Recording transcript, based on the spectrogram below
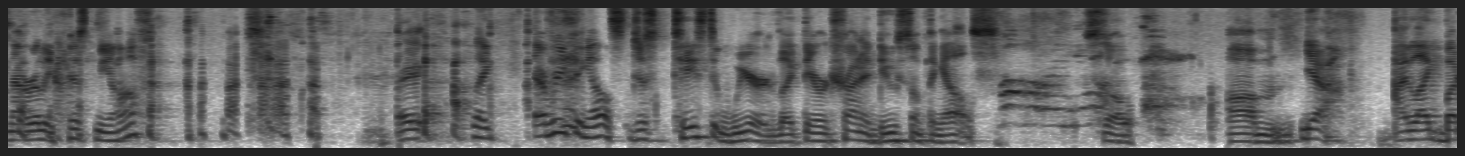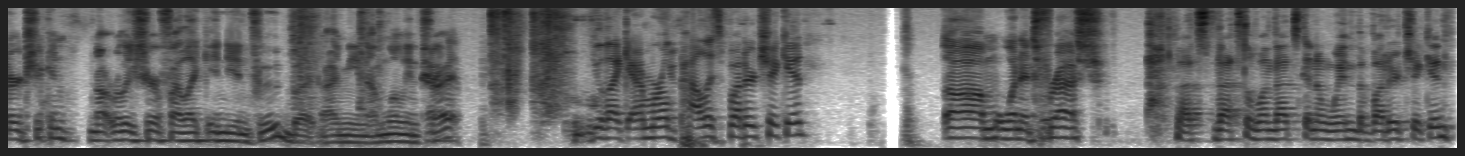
And that really pissed me off. Right? Like everything else just tasted weird, like they were trying to do something else. So, um, yeah, I like butter chicken. Not really sure if I like Indian food, but I mean, I'm willing to try it. You like Emerald Palace butter chicken? Um, when it's fresh. That's that's the one that's gonna win the butter chicken.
